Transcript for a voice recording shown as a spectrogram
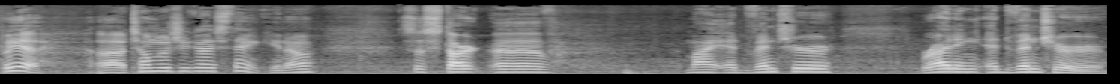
but yeah, uh, tell me what you guys think. You know, it's the start of my adventure riding adventure.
